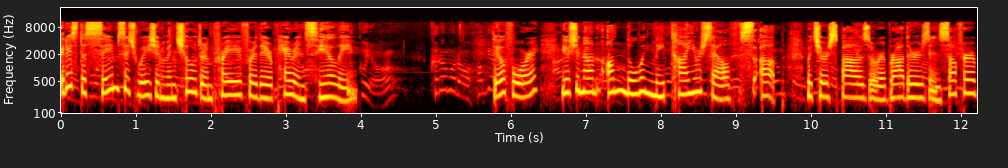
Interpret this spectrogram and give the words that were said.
It is the same situation when children pray for their parents' healing. Therefore, you should not unknowingly tie yourselves up with your spouse or brothers and suffer,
